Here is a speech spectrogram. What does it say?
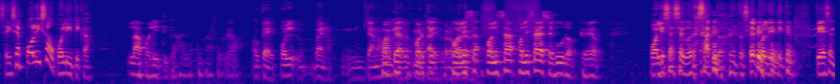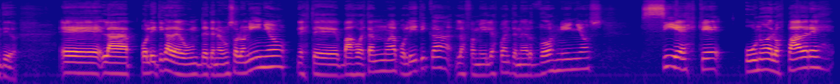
¿se dice póliza o política? la política en este caso creo. Ok, pol- bueno, ya nos vamos a los comentarios, pero póliza, póliza de seguro, creo. Póliza de seguro, exacto. Entonces, política. Tiene sentido. Eh, la política de, un- de tener un solo niño, este, bajo esta nueva política, las familias pueden tener dos niños si es que uno de los padres,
